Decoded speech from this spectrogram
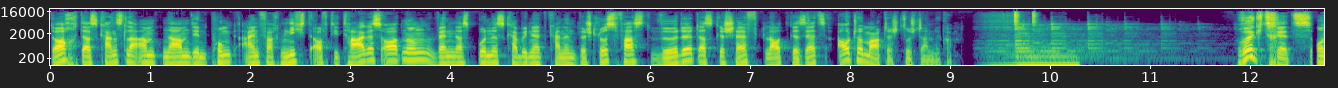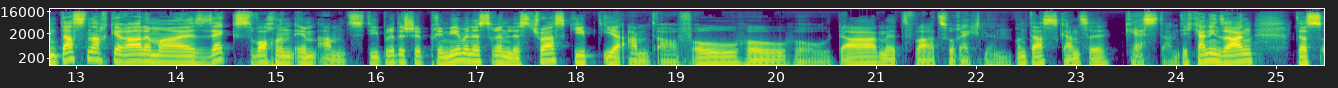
Doch das Kanzleramt nahm den Punkt einfach nicht auf die Tagesordnung. Wenn das Bundeskabinett keinen Beschluss fasst, würde das Geschäft laut Gesetz automatisch zustande kommen. Rücktritt. Und das nach gerade mal sechs Wochen im Amt. Die britische Premierministerin Liz Truss gibt ihr Amt auf. Oh, ho, ho. Damit war zu rechnen. Und das Ganze gestern. Ich kann Ihnen sagen, das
